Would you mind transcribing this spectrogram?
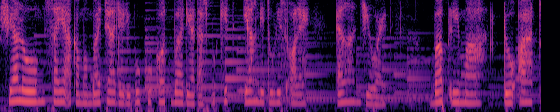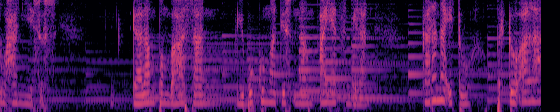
Shalom, saya akan membaca dari buku Khotbah di atas bukit yang ditulis oleh Ellen G. White. Bab 5, Doa Tuhan Yesus. Dalam pembahasan di buku Matius 6 ayat 9. Karena itu, berdoalah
